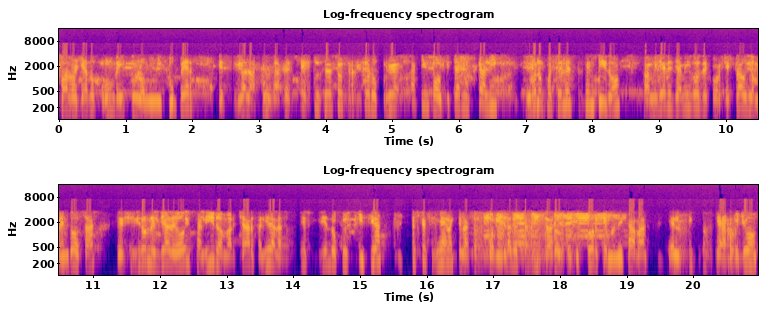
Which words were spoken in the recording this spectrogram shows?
fue arrollado por un vehículo Mini Cooper que se dio a la fuga. Este suceso que reitero, ocurrió aquí en Cuautitlán Izcalli. Y bueno, pues en este sentido, familiares y amigos de Jorge Claudio Mendoza decidieron el día de hoy salir a marchar, salir a las calles pidiendo justicia. Es que señalan que las autoridades han entrado el conductor que manejaba el vehículo que arrolló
